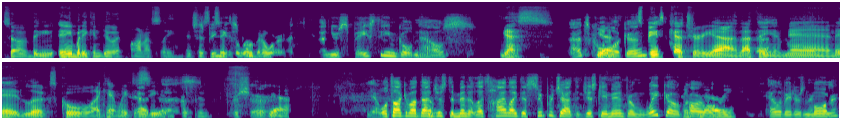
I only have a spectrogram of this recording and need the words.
So the, anybody can do it, honestly. It just Speaking- takes a little bit of work. That new space themed Golden House. Yes. That's cool Yes, looking. Space catcher, yeah, that Yeah. thing, man, it looks cool. I can't wait to Yeah, see it in person. For sure. Yeah, Yeah, we'll talk about that in just a minute. Let's highlight this super chat that just came in from Waco Car Elevators and more.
